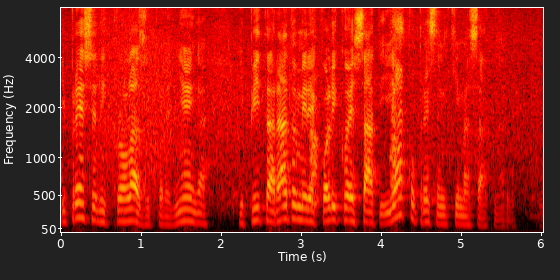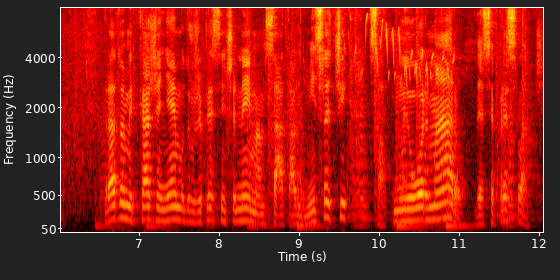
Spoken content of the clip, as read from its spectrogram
I predsjednik prolazi pored njega i pita Radomire koliko je sati. Iako predsjednik ima sat na ruku. Radomir kaže njemu, druže predsjedniče, nemam sat, ali misleći, sat mu je u ormaru, gdje se preslači.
